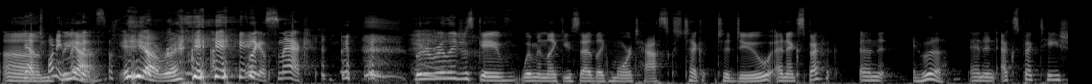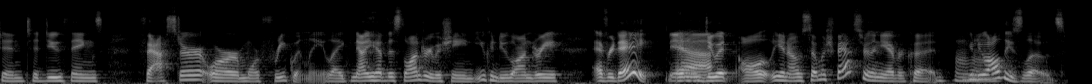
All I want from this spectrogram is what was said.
Um, 20 minutes. Yeah, yeah right. like a snack. but it really just gave women, like you said, like more tasks to, to do and expect an ugh, and an expectation to do things faster or more frequently. Like now you have this laundry machine, you can do laundry every day Yeah. and do it all, you know, so much faster than you ever could. You can do mm-hmm. all these loads.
